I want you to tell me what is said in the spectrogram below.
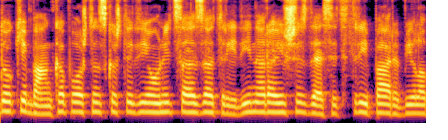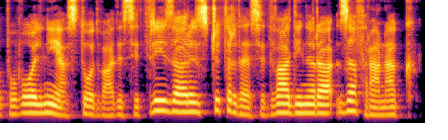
dok je banka Poštanska štedionica za 3 dinara i 63 pare bila povoljnija 123,42 dinara za franak.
